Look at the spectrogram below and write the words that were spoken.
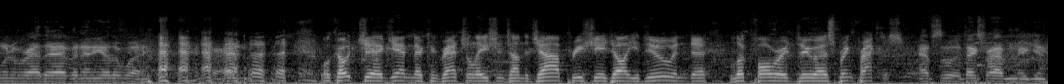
Wouldn't rather have it any other way. well, Coach, uh, again, uh, congratulations on the job. Appreciate all you do, and uh, look forward to spring practice. Absolutely. Thanks for having me again.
